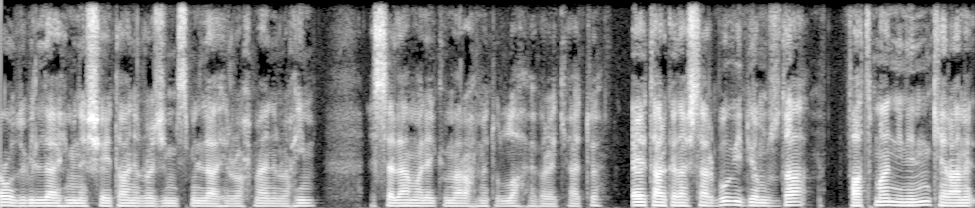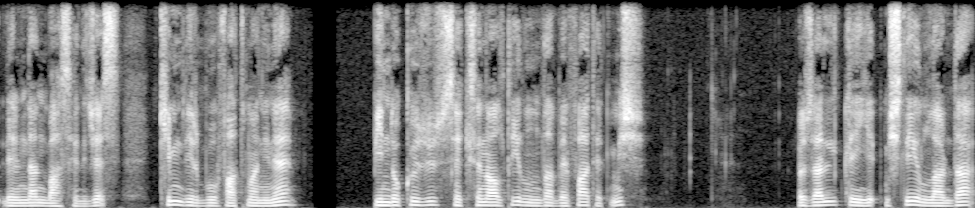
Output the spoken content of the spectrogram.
Euzu billahi mineşşeytanirracim. Bismillahirrahmanirrahim. Esselamu aleyküm ve rahmetullah ve berekatüh. Evet arkadaşlar bu videomuzda Fatma Nine'nin kerametlerinden bahsedeceğiz. Kimdir bu Fatma Nine? 1986 yılında vefat etmiş. Özellikle 70'li yıllarda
